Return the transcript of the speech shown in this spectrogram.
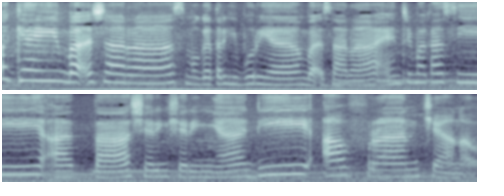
Oke okay, Mbak Sarah, semoga terhibur ya Mbak Sarah. And terima kasih atas sharing-sharingnya di Afran Channel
